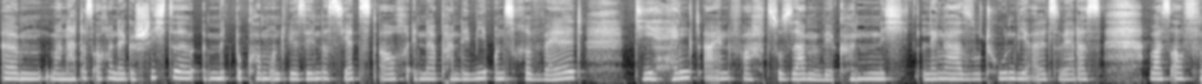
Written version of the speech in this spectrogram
ähm, man hat das auch in der Geschichte mitbekommen und wir sehen das jetzt auch in der Pandemie. Unsere Welt, die hängt einfach zusammen. Wir können nicht länger so tun, wie als wäre das, was auf,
